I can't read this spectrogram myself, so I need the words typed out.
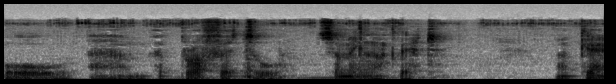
or um, a prophet or something like that. Okay.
